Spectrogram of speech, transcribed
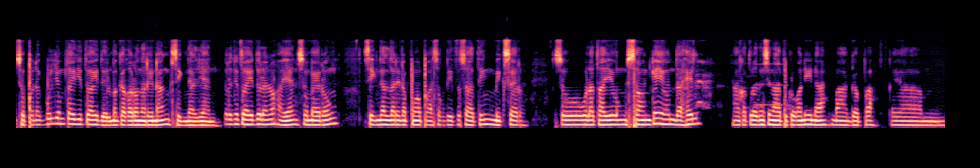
So pag nag-volume tayo dito idol, magkakaroon na rin ng signal yan. Tulad nito idol ano, ayan, so mayroong signal na rin na pumapasok dito sa ating mixer. So wala tayong sound ngayon dahil uh, katulad ng sinabi ko kanina, maaga pa. Kaya um,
